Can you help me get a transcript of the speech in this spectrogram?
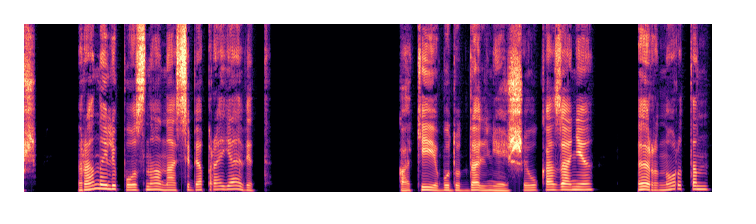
ж, рано или поздно она себя проявит. Какие будут дальнейшие указания? Эр Нортон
